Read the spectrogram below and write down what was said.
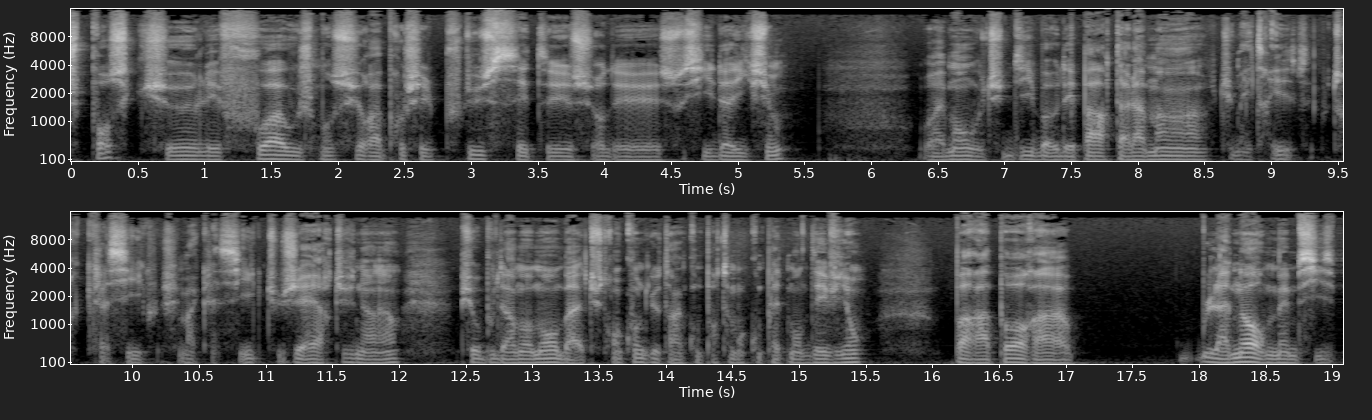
Je pense que les fois où je m'en suis rapproché le plus, c'était sur des soucis d'addiction vraiment où tu te dis bah, au départ tu as la main tu maîtrises le truc classique le schéma classique tu gères tu nan, puis au bout d'un moment bah tu te rends compte que tu as un comportement complètement déviant par rapport à la norme même si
